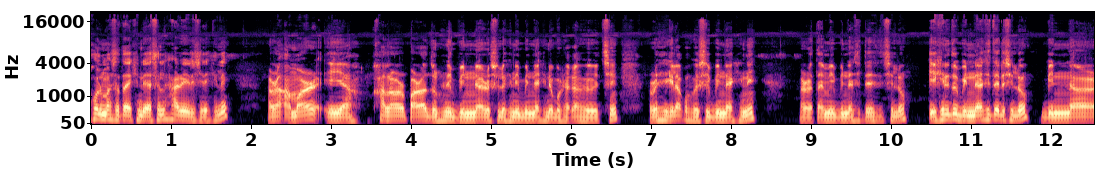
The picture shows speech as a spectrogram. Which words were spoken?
শ'ল মাছ এটা এইখিনি আছিল সাৰি দিছিল এইখিনি। আৰু আমাৰ এয়া খালৰ পাৰত যোনখিনি বিন্না ৰুইছিলোঁ, সেইখিনি বিন্নাখিনি বঢ়িয়াকৈ হৈ উঠিছে। আৰু সেইবিলাকো হৈছে বিন্নাখিনি আৰু এটা আমি বিন্না ছিটাই দিছিলোঁ। এইখিনিতো বিন্যা চিতে দিছিলোঁ। বিন্নাৰ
